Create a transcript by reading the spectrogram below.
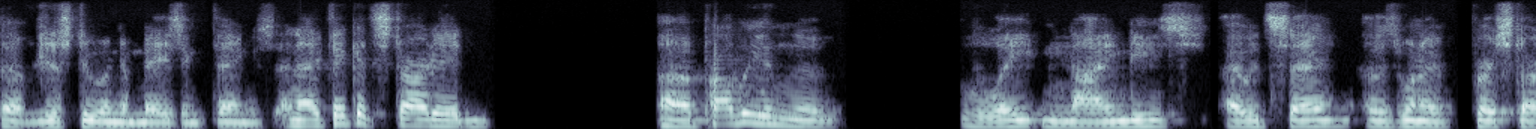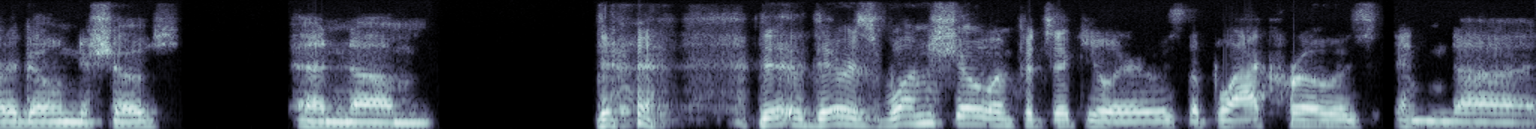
of just doing amazing things. And I think it started uh, probably in the late 90s, I would say. It was when I first started going to shows. And um, there, was one show in particular. It was the Black Crowes and uh,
